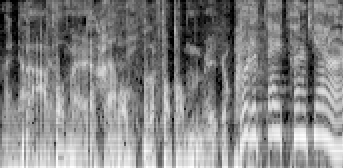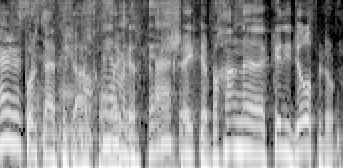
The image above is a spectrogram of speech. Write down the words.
maar nou... Ja, valt mee. Dat valt allemaal mee, joh. Voor de tijd van het jaar. Voor de tijd van het jaar, gewoon lekker. Zeker. We gaan uh, Kenny Dulfer doen.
